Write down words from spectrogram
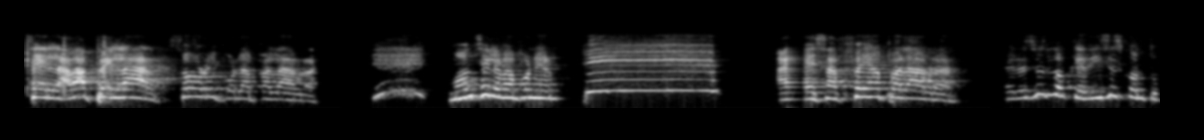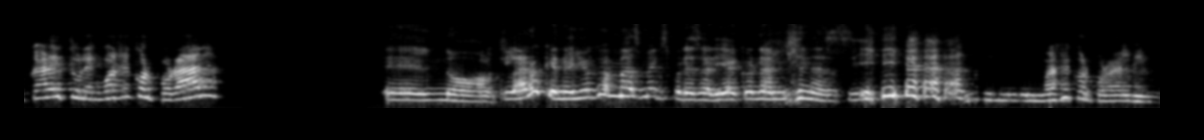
se la va a pelar. Sorry por la palabra. Monse le va a poner a esa fea palabra. Pero eso es lo que dices con tu cara y tu lenguaje corporal no, claro que no, yo jamás me expresaría con alguien así. En lenguaje corporal digo,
